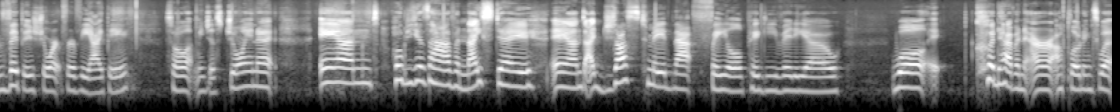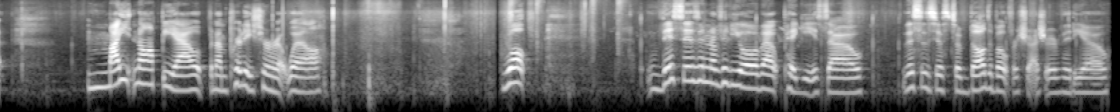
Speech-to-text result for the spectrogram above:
VIP is short for VIP. So let me just join it. And hope you guys have a nice day. And I just made that fail piggy video. Well, it could have an error uploading to it might not be out, but I'm pretty sure it will. Well, this isn't a video about Piggy, so this is just a build a boat for treasure video.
